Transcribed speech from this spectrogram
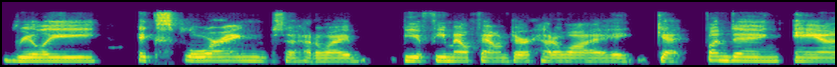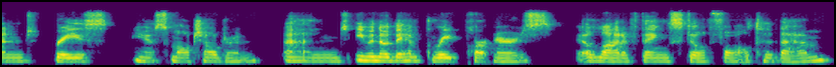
really exploring. So, how do I be a female founder? How do I get funding and raise, you know, small children? And even though they have great partners, a lot of things still fall to them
